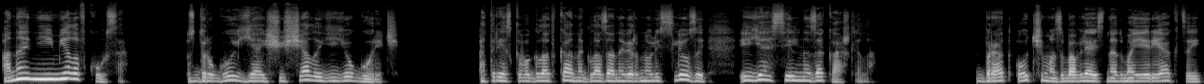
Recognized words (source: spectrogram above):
она не имела вкуса, с другой я ощущала ее горечь. От резкого глотка на глаза навернулись слезы, и я сильно закашляла. Брат отчима, забавляясь над моей реакцией,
